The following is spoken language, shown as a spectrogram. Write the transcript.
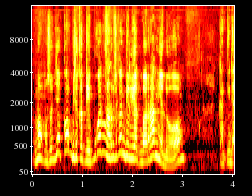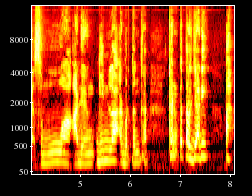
Emang maksudnya kok bisa ketipu kan harusnya kan dilihat barangnya dong. Kan tidak semua ada yang gila ada bertengkar. Kan terjadi ah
